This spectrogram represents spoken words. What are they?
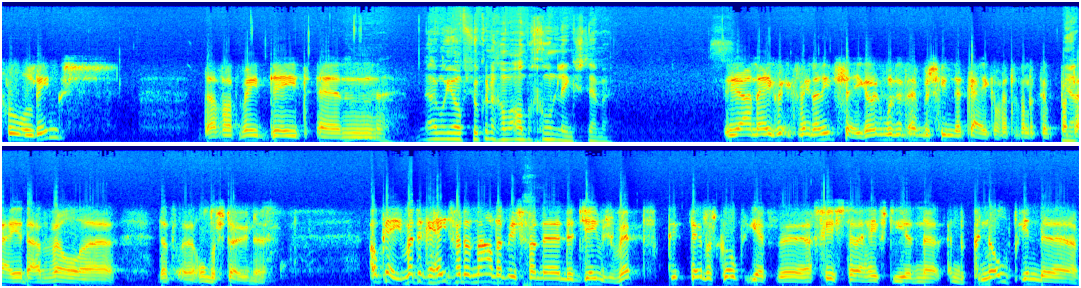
GroenLinks daar wat mee deed. En Daar moet je opzoeken, dan gaan we al op GroenLinks stemmen. Ja, nee, ik, ik weet dat niet zeker. Ik moet het even misschien naar kijken wat, welke partijen daar wel eh, dat eh, ondersteunen. Oké, wat ik heet van de naald heb is van eh, de James Webb-telescoop. Die heeft, eh, gisteren heeft hij een, een knoop in de,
